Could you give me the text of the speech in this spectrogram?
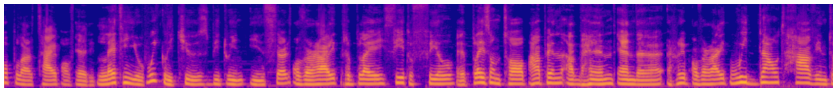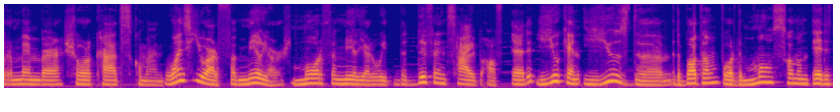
popular type of edit, letting you quickly choose between insert, override, replace, fit to fill, uh, place on top, open at the end, and uh, rip override without having to remember shortcuts command. Once you are familiar, more familiar with the different type of edit, you can use the, the bottom for the most common edit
